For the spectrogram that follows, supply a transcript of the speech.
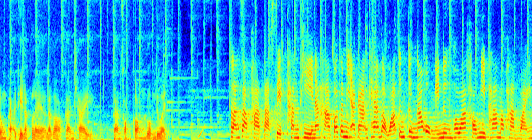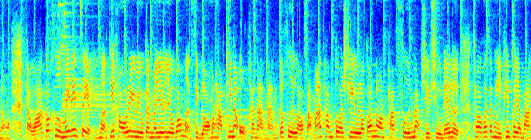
ลงแผลที่รักแร้แล้วก็การใช้การส่องกล้องร่วมด้วย หลังจากผ่าตัดเสร็จทันทีนะคะ ก็จะมีอาการแค่แบบว่าตึงๆ หน้าอกนิดนึง เพราะว่าเขามีผ้ามาพันไว้เนาะแต่ว่าก็คือไม่ได้เจ็บเหมือนที่เขารีวิวกันมาเยอะๆว่าเหมือนสิบล้อมาทับที่หน้าอกขนาดนั้น ก็คือเราสามารถทำตัวชิลแล้วก็นอนพักฟื้นแบบชิลๆได้เลย เพราะก็จะมีพี่พยาบาล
